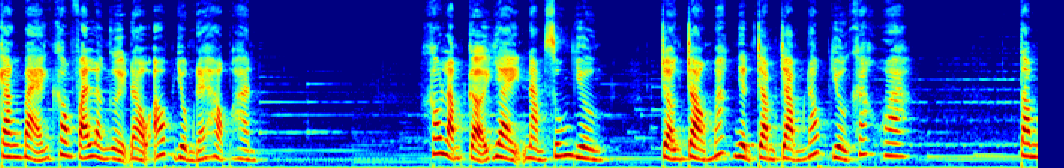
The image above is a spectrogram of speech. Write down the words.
Căn bản không phải là người đầu óc dùng để học hành. Khâu lẩm cởi giày nằm xuống giường, trợn tròn mắt nhìn chằm chằm nóc giường khắc hoa tâm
